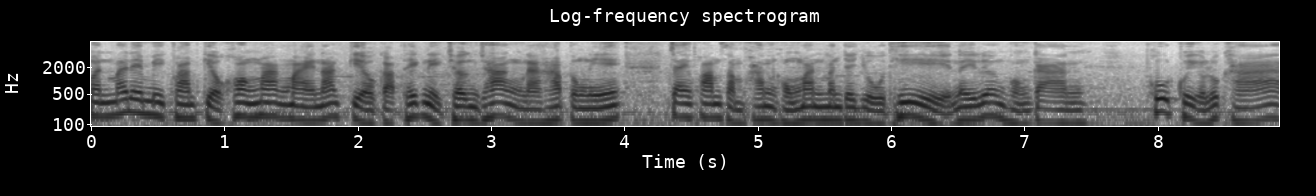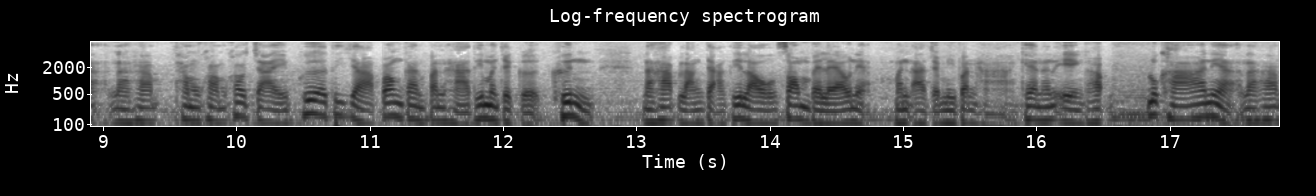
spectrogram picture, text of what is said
มันไม่ได้มีความเกี่ยวข้องมากมายนะเกี่ยวกับเทคนิคเชิงช่างนะครับ ตรงนี้ใจความสำคัญของมันมันจะอยู่ที่ในเรื่องของการพูดคุยกับลูกค้านะครับทำความเข้าใจเพื่อที่จะป้องกันปัญหาที่มันจะเกิดขึ้นนะครับ หลังจากที่เราซ่อมไปแล้วเนี่ยมันอาจจะมีปัญหาแค่นั้นเองครับ ลูกค้าเนี่ยนะครับ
